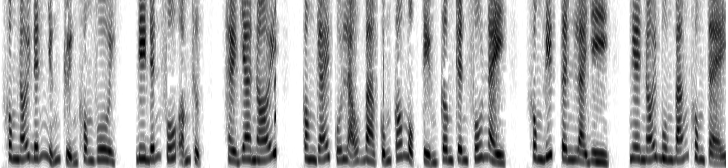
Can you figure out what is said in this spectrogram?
không nói đến những chuyện không vui, đi đến phố ẩm thực, Hề Gia nói, con gái của lão bà cũng có một tiệm cơm trên phố này, không biết tên là gì, nghe nói buôn bán không tệ,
